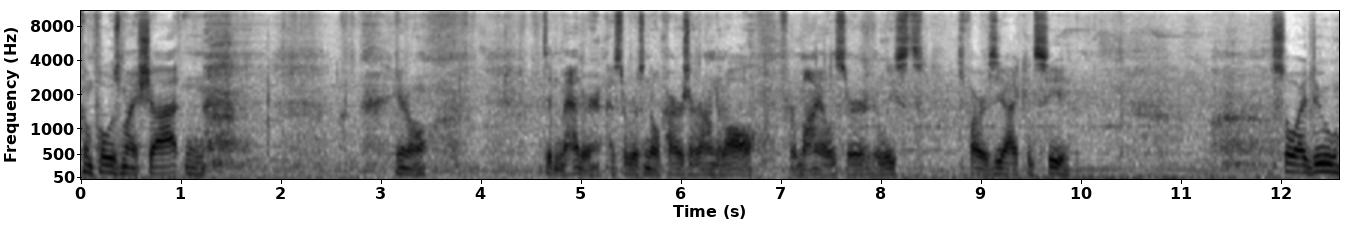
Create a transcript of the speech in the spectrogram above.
compose my shot and you know it didn't matter because there was no cars around at all for miles or at least as far as the eye could see so I do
